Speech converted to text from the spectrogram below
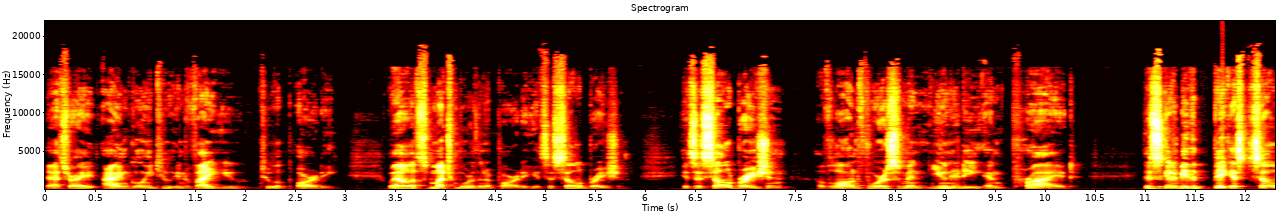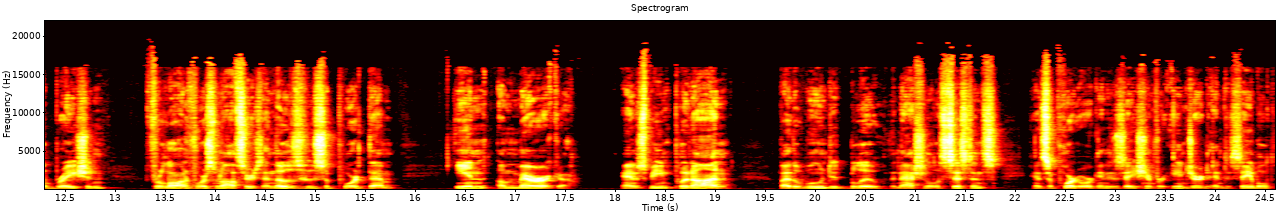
That's right. I'm going to invite you to a party. Well, it's much more than a party, it's a celebration. It's a celebration of law enforcement unity and pride. This is going to be the biggest celebration for law enforcement officers and those who support them in America. And it's being put on by the Wounded Blue, the National Assistance and Support Organization for Injured and Disabled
